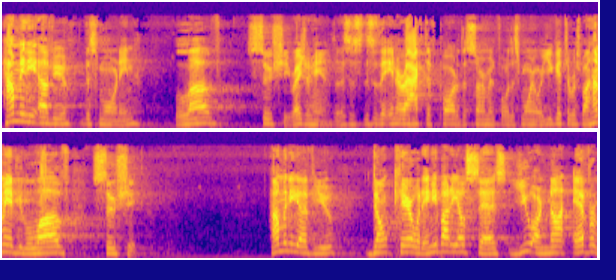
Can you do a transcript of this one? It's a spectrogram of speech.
How many of you this morning love sushi? Raise your hands. And this is, this is the interactive part of the sermon for this morning where you get to respond. How many of you love sushi? How many of you don't care what anybody else says? You are not ever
